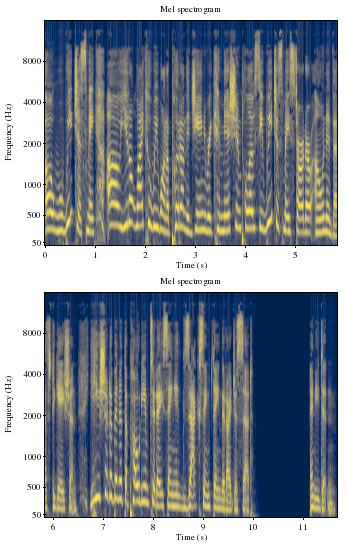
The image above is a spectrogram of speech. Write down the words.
oh, well, we just may, oh, you don't like who we want to put on the January Commission, Pelosi? We just may start our own investigation. He should have been at the podium today saying the exact same thing that I just said. And he didn't.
